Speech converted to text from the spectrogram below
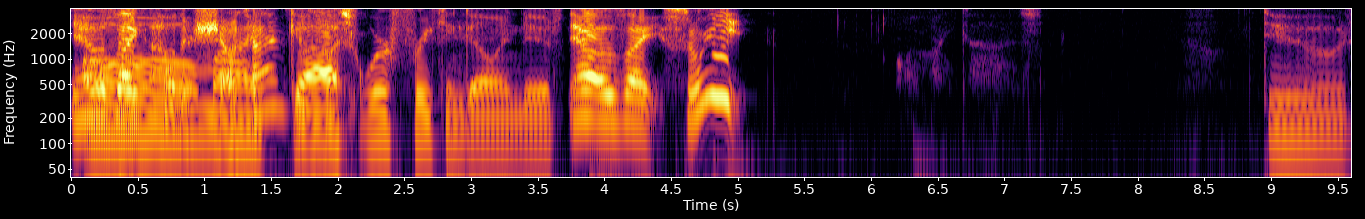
Yeah, I was like, oh, there's oh my showtimes. Gosh, like- we're freaking going, dude. yeah, I was like, sweet. Oh my gosh. Dude.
